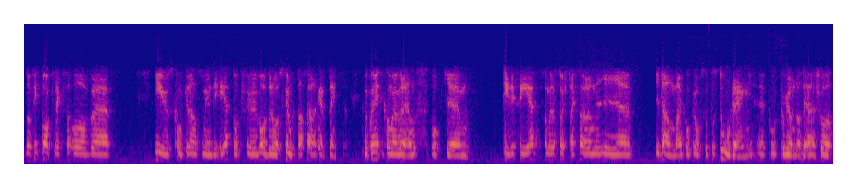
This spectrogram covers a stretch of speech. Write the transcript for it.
de fick bakläxa av eh, EUs konkurrensmyndighet och eh, valde då att skrota affären helt enkelt. De kunde inte komma överens och eh, TDC, som är den största aktören i, eh, i Danmark, åker också på stordäng eh, på, på grund av det här. Så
